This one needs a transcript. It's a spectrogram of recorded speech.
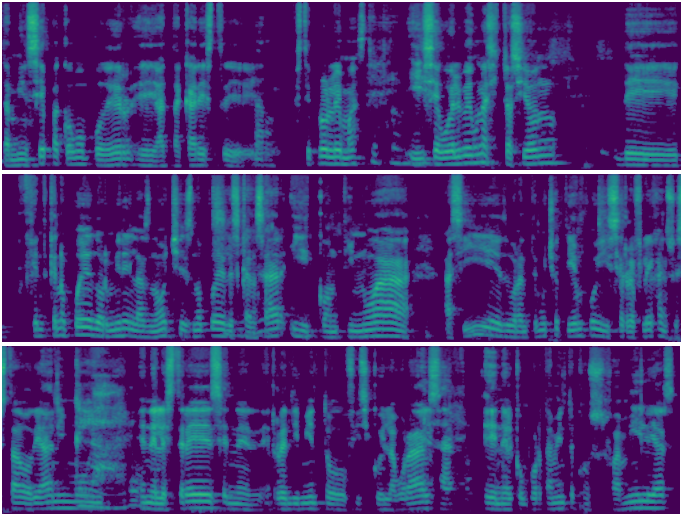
también sepa cómo poder atacar este, este, problema, este, problema, y se vuelve una situación de gente que no puede dormir en las noches, no puede descansar y continúa así eh, durante mucho tiempo y se refleja en su estado de ánimo, en, el estrés, en el rendimiento físico y laboral, en el comportamiento con sus familias.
